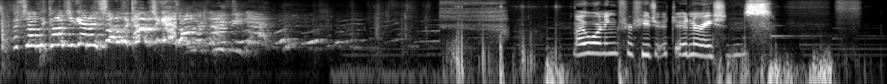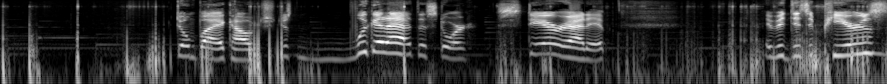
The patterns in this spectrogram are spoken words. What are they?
I saw the couch again! I saw the couch again! I saw the couch again! My warning for future generations. Don't buy a couch. Just look at it at the store. Stare at it. If it disappears,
